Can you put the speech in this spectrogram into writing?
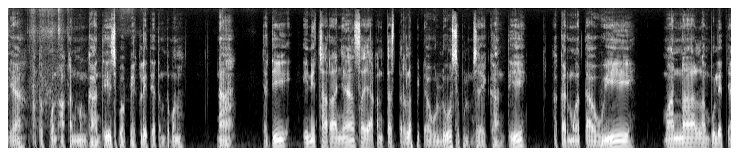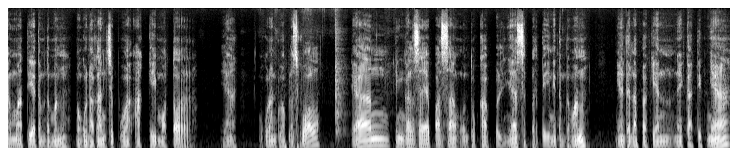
ya ataupun akan mengganti sebuah backlit ya teman-teman. Nah jadi ini caranya saya akan tes terlebih dahulu sebelum saya ganti agar mengetahui mana lampu LED yang mati ya teman-teman menggunakan sebuah aki motor ya ukuran 12 volt dan tinggal saya pasang untuk kabelnya seperti ini teman-teman. Ini adalah bagian negatifnya.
